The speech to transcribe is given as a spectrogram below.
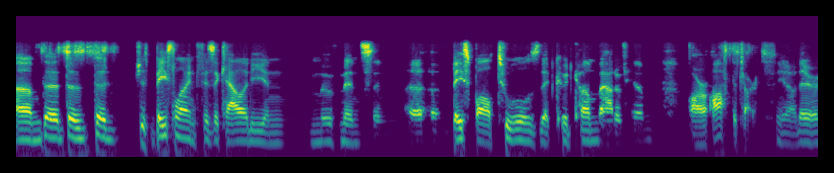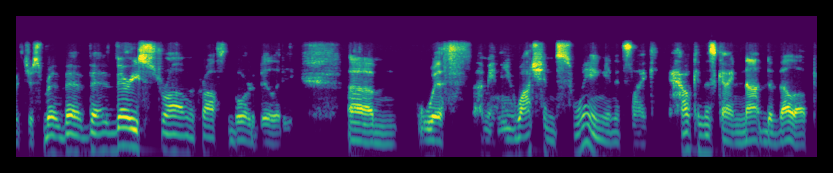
Um, the, the, the just baseline physicality and movements and uh, uh, baseball tools that could come out of him are off the charts. You know, they're just very, very, very strong across the board ability. Um, with, I mean, you watch him swing, and it's like, how can this guy not develop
